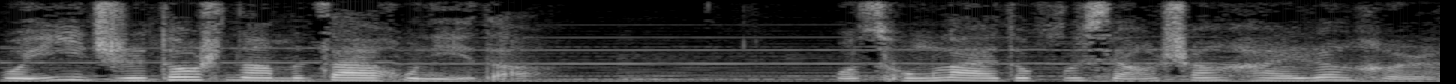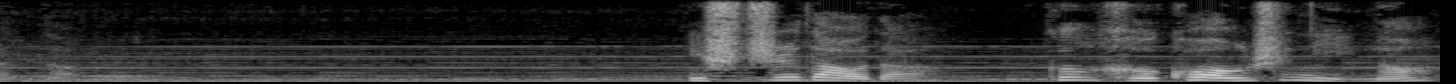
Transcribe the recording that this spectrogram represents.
我一直都是那么在乎你的。我从来都不想伤害任何人的，你是知道的，更何况是你呢？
